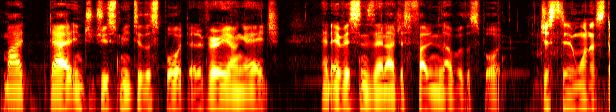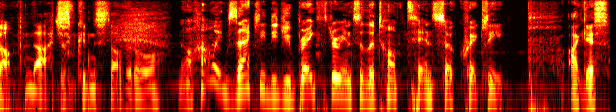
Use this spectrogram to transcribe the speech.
my dad introduced me to the sport at a very young age, and ever since then, I just fell in love with the sport. Just didn't want to stop. Nah, just couldn't stop at all. Now, how exactly did you break through into the top 10 so quickly? I guess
